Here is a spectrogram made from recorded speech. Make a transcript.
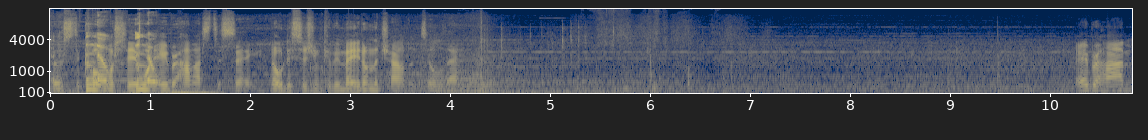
First, the court Nope, must hear what. Abraham has to say. No decision can be made on the child until then. Abraham!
